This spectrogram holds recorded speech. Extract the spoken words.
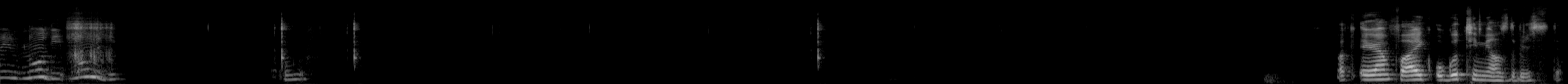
Hayır no diyeyim. No mu diyeyim? Bak Eren Faik Ogo tim yazdı birisi de.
